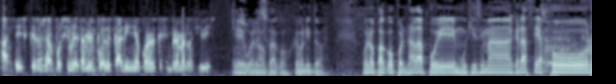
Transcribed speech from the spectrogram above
hacéis que eso sea posible también por el cariño con el que siempre me recibís. Qué bueno, Paco, qué bonito. Bueno, Paco, pues nada, pues muchísimas gracias por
